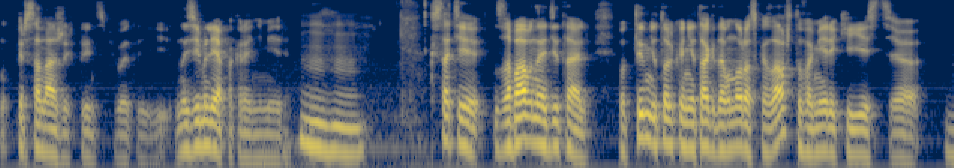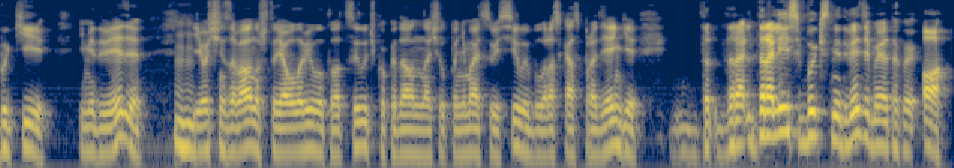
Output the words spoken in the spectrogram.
ну, персонажей, в принципе, в этой, на Земле, по крайней мере. Mm-hmm. Кстати, забавная деталь. Вот ты мне только не так давно рассказал, что в Америке есть э, быки и медведи, Mm-hmm. И очень забавно, что я уловил эту отсылочку, когда он начал понимать свои силы, был рассказ про деньги, дрались бык с медведем, и я такой, о,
